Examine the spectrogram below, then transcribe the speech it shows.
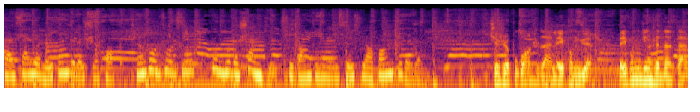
在三月雷锋月的时候，能够做出更多的善举，去帮助那一些需要帮助的人。其实不光是在雷锋月，雷锋精神呢，在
